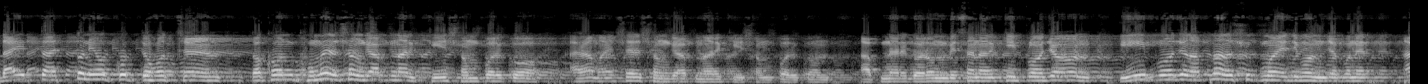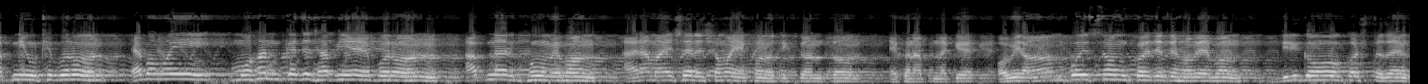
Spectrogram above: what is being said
দায়িত্ব আত্মনিয়োগ করতে হচ্ছেন তখন ঘুমের সঙ্গে আপনার কি সম্পর্ক? আরামায়েশের সঙ্গে আপনার কি সম্পর্ক? আপনার গরম বিছানার কি প্রয়োজন? কি প্রয়োজন আপনার সুখময় জীবন যাপনের আপনি উঠে পড়ুন এবং ওই মহান কাজে ঝাঁপিয়ে পড়ুন। আপনার ঘুম এবং আরামায়েশের সময় এখন অতিক্রান্ত। এখন আপনাকে অবিরাম পরিশ্রম করে যেতে হবে এবং দীর্ঘ কষ্টদায়ক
